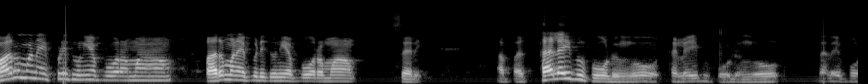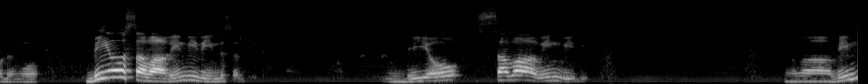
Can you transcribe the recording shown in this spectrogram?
பருமனை எப்படி துணிய போறோமா பருமனை எப்படி துணிய போறோமா சரி. அப்ப தலைப்பு போடுங்கோ தலைப்பு போடுங்கோ தலை போடுங்கோ. பியோ சவாவின் சொல்லி டியோ சவாவின் விதி. சவாவின்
